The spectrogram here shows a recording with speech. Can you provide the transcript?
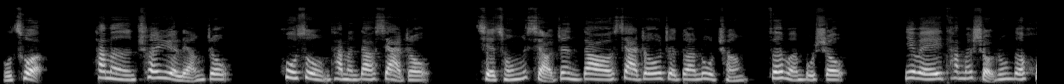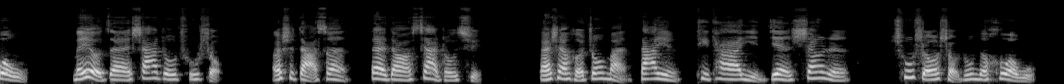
不错，他们穿越凉州，护送他们到夏州，且从小镇到夏州这段路程分文不收，因为他们手中的货物没有在沙州出手，而是打算带到夏州去。白善和周满答应替他引荐商人出手手中的货物，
